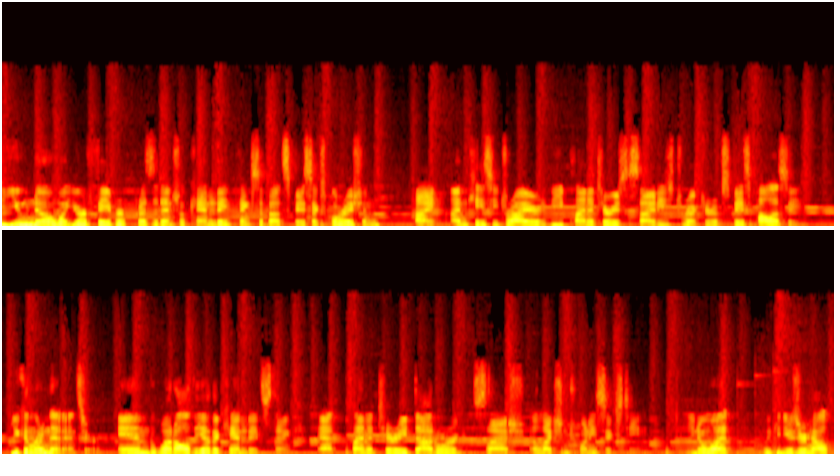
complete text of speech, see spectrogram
Do you know what your favorite presidential candidate thinks about space exploration? Hi, I'm Casey Dreyer, the Planetary Society's Director of Space Policy. You can learn that answer and what all the other candidates think at planetary.org slash election 2016. You know what? We could use your help.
